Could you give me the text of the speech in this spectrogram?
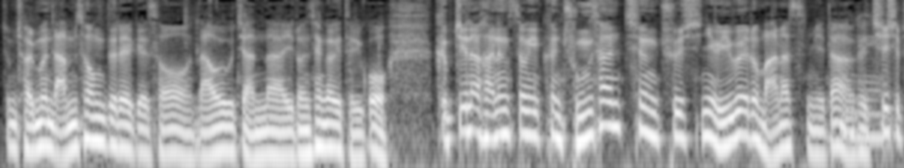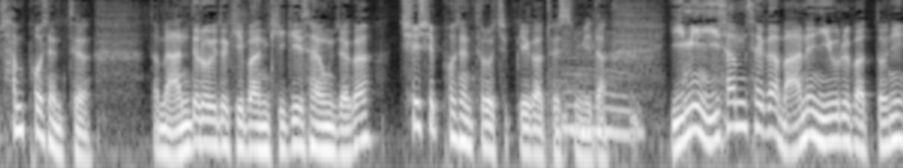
좀 젊은 남성들에게서 나오지 않나 이런 생각이 들고 급진화 가능성이 큰 중산층 출신이 의외로 많았습니다. 네. 73%. 그다음에 안드로이드 기반 기기 사용자가 70%로 집계가 됐습니다. 음. 이민 2, 3세가 많은 이유를 봤더니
